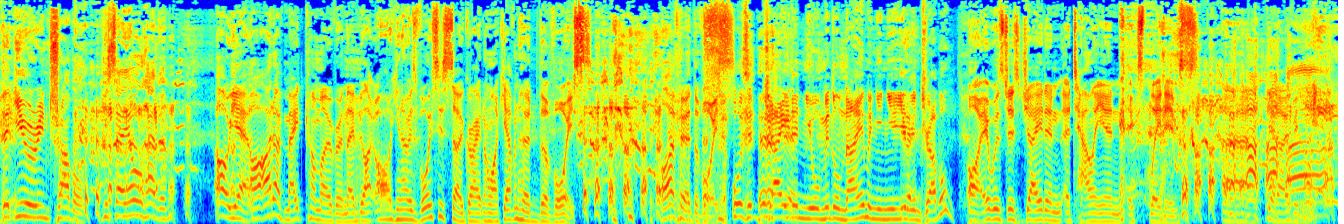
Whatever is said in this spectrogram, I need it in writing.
that you were in trouble? You say all have him. Oh, yeah. I- I'd have mate come over and they'd be like, oh, you know, his voice is so great. And I'm like, you haven't heard the voice. I've heard the voice. was it Jayden your middle name, and you knew you were in trouble? Oh, it was just Jayden Italian expletives. Uh, get over here.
